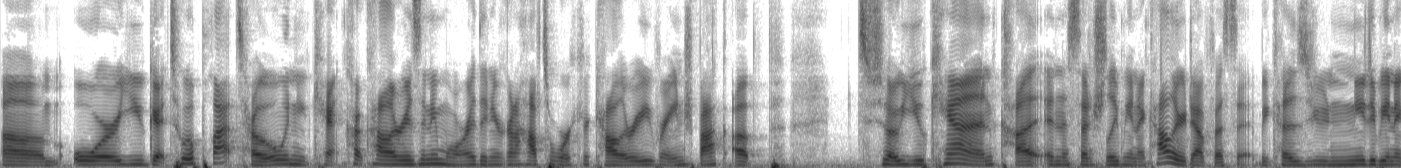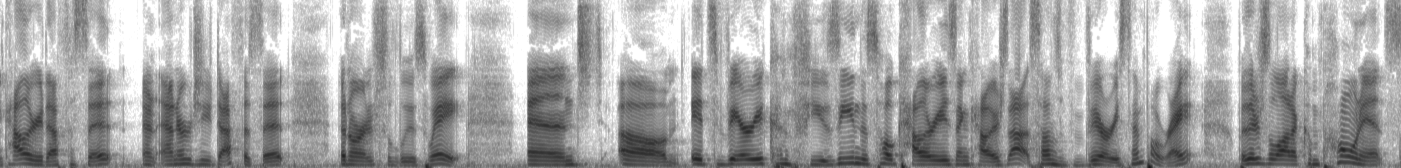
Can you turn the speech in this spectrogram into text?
Um, or you get to a plateau and you can't cut calories anymore, then you're to have to work your calorie range back up so you can cut and essentially be in a calorie deficit because you need to be in a calorie deficit, an energy deficit, in order to lose weight. And um, it's very confusing. This whole calories in, calories out sounds very simple, right? But there's a lot of components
